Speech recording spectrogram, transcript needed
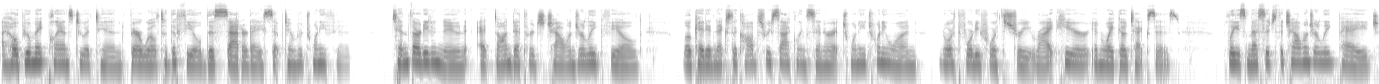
I hope you'll make plans to attend Farewell to the Field this Saturday, September 25th, 10:30 to noon at Don Dethridge Challenger League Field, located next to Cobb's Recycling Center at 2021 North 44th Street, right here in Waco, Texas. Please message the Challenger League page,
